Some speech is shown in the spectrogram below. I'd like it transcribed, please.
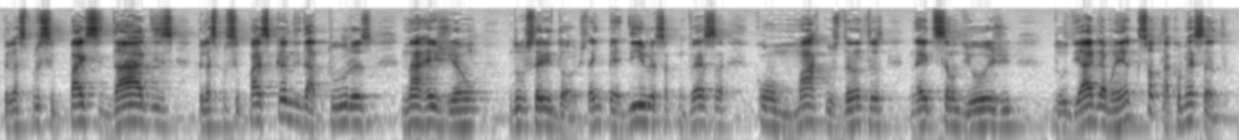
pelas principais cidades, pelas principais candidaturas na região do Seridó. Está imperdível essa conversa com Marcos Dantas na edição de hoje do Diário da Manhã, que só está começando.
